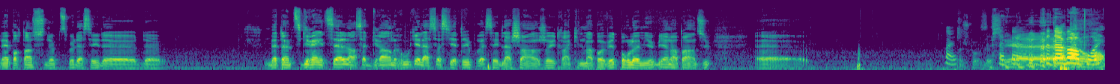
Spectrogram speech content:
L'importance, c'est un petit peu d'essayer de, de mettre un petit grain de sel dans cette grande roue qu'est la société pour essayer de la changer tranquillement, pas vite, pour le mieux, bien entendu. Euh, Ouais. c'est, euh, c'est un bon point.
